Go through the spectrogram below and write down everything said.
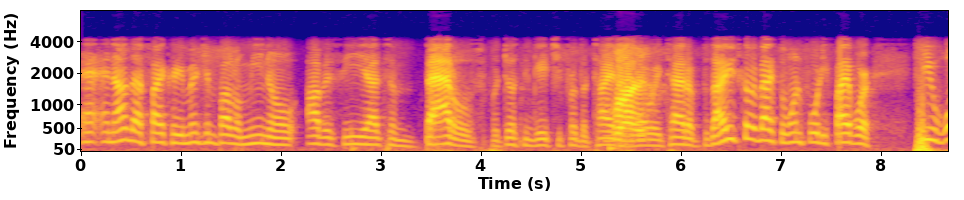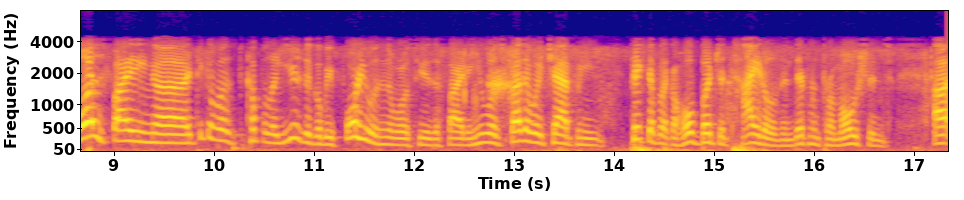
And, and on that fight you mentioned Palomino. Obviously, he had some battles with Justin Gaethje for the title, right. heavyweight title. But now he's coming back to 145, where he was fighting. Uh, I think it was a couple of years ago, before he was in the World Series of Fighting. He was featherweight champion. He picked up like a whole bunch of titles in different promotions. Uh,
